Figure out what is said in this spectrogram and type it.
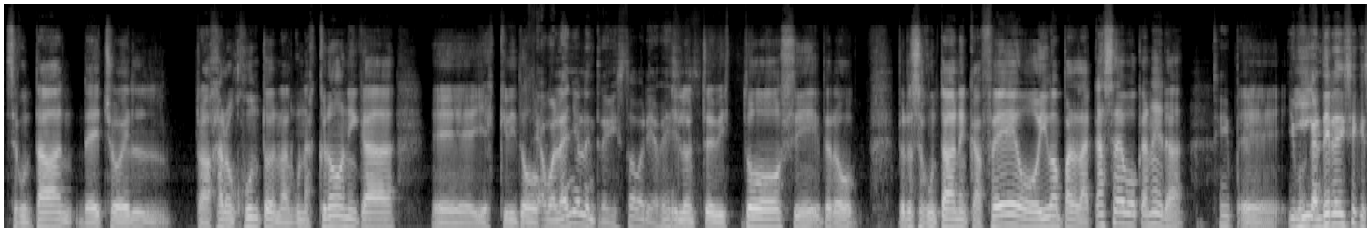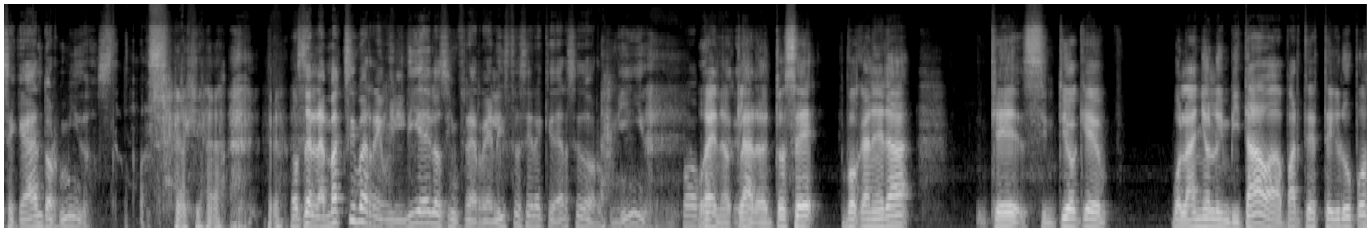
se juntaban, de hecho, él trabajaron juntos en algunas crónicas eh, y escrito A Bolaño lo entrevistó varias y veces. lo entrevistó, sí, pero, pero se juntaban en café o iban para la casa de Bocanera. Sí, pues. eh, y Bocandera dice que se quedaban dormidos. o sea, O sea, la máxima rebeldía de los infrarrealistas era quedarse dormidos. ¿Cómo puede Bueno, claro, entonces Bocanera, que sintió que Bolaño lo invitaba, aparte de este grupo,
